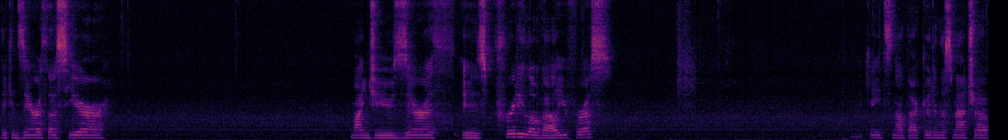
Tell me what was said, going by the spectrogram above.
They can Zareth us here. Mind you, Zareth is pretty low value for us. Gate's not that good in this matchup.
